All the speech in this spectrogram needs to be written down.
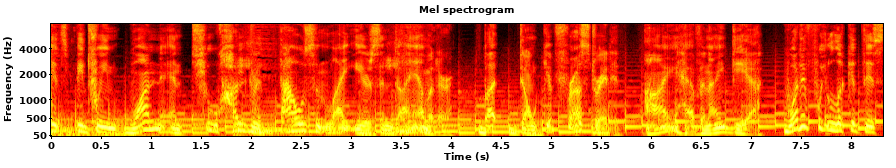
It's between 1 and 200,000 light years in diameter. But don't get frustrated. I have an idea. What if we look at this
